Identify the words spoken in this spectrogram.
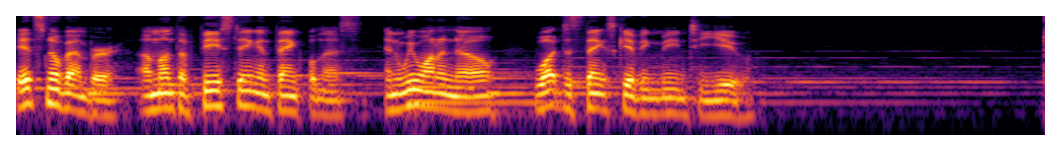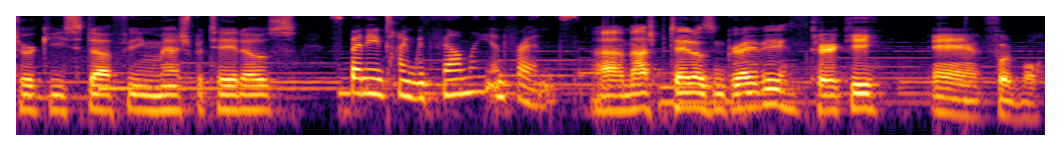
It's November, a month of feasting and thankfulness, and we want to know what does Thanksgiving mean to you? Turkey, stuffing, mashed potatoes. Spending time with family and friends. Uh, mashed potatoes and gravy. Turkey and football.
